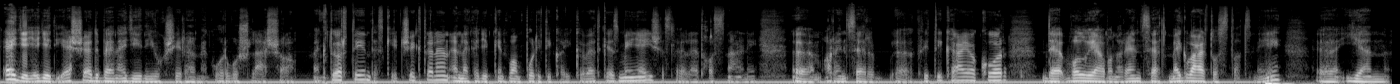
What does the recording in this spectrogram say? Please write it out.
Egy-egy egyedi esetben egyéni jogsérelmek orvoslása megtörtént, ez kétségtelen. Ennek egyébként van politikai következménye is, ezt le lehet használni a rendszer kritikájakor, de valójában a rendszert megváltoztatni ilyen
